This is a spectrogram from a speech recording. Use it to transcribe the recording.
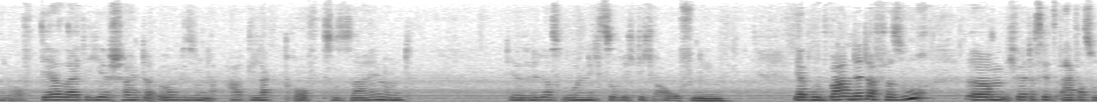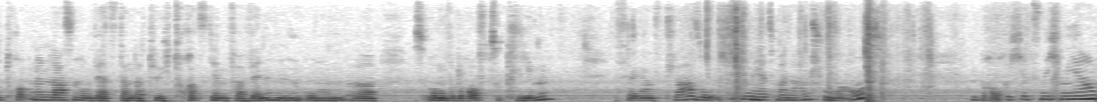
Also auf der Seite hier scheint da irgendwie so eine Art Lack drauf zu sein und der will das wohl nicht so richtig aufnehmen. Ja gut, war ein netter Versuch. Ähm, ich werde das jetzt einfach so trocknen lassen und werde es dann natürlich trotzdem verwenden, um äh, es irgendwo drauf zu kleben. Ist ja ganz klar. So, ich ziehe mir jetzt meine Handschuhe mal aus. Die brauche ich jetzt nicht mehr.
